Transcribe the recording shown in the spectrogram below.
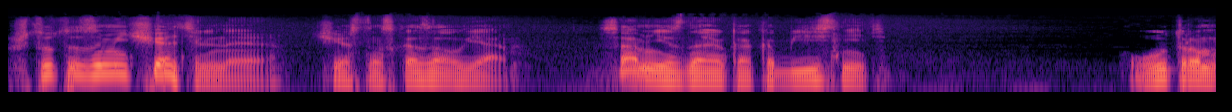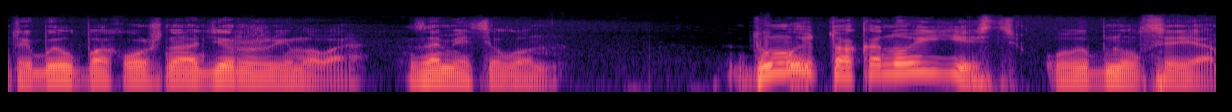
«Что-то замечательное», — честно сказал я. «Сам не знаю, как объяснить». «Утром ты был похож на одержимого», — заметил он. «Думаю, так оно и есть», — улыбнулся я.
